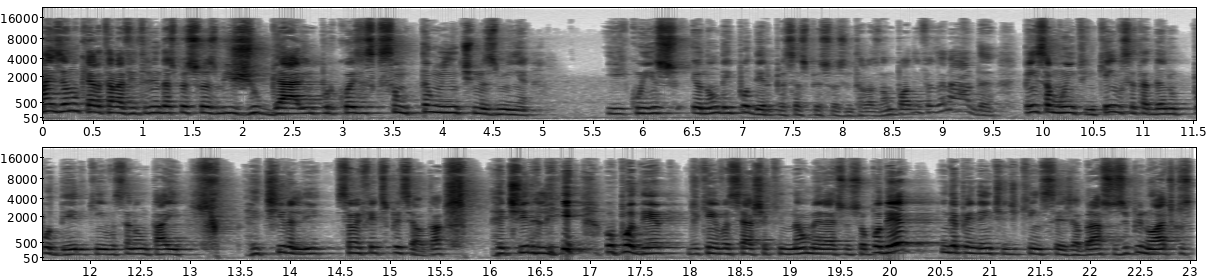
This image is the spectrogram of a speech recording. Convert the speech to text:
Mas eu não quero estar na vitrine das pessoas me julgarem por coisas que são tão íntimas minha. E com isso eu não dei poder para essas pessoas, então elas não podem fazer nada. Pensa muito em quem você está dando poder e quem você não está e retira ali. Isso é um efeito especial, tá? Retira ali o poder de quem você acha que não merece o seu poder, independente de quem seja. Abraços hipnóticos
